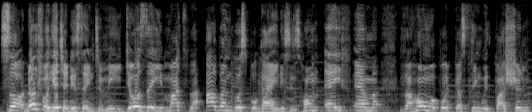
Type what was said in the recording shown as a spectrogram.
So don't forget you're listening to me, Jose Matt, the urban gospel guy, and this is Home AFM, the home of podcasting with passion.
